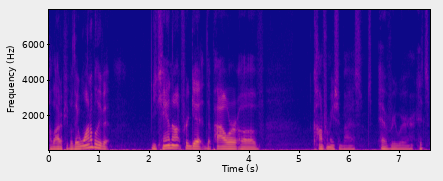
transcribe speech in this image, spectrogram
A lot of people they want to believe it. You cannot forget the power of confirmation bias. It's everywhere. It's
